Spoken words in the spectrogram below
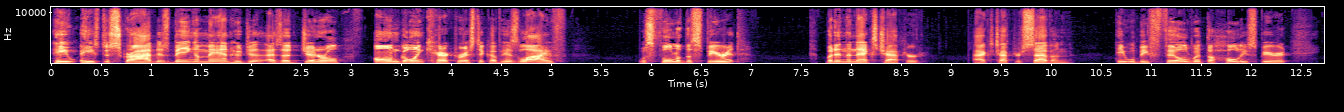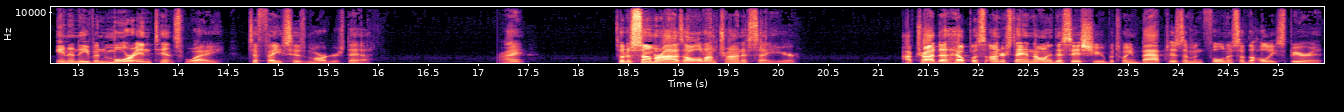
He, he's described as being a man who, as a general ongoing characteristic of his life, was full of the Spirit. But in the next chapter, Acts chapter 7, he will be filled with the Holy Spirit in an even more intense way to face his martyr's death. Right? So, to summarize all I'm trying to say here, I've tried to help us understand not only this issue between baptism and fullness of the Holy Spirit,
